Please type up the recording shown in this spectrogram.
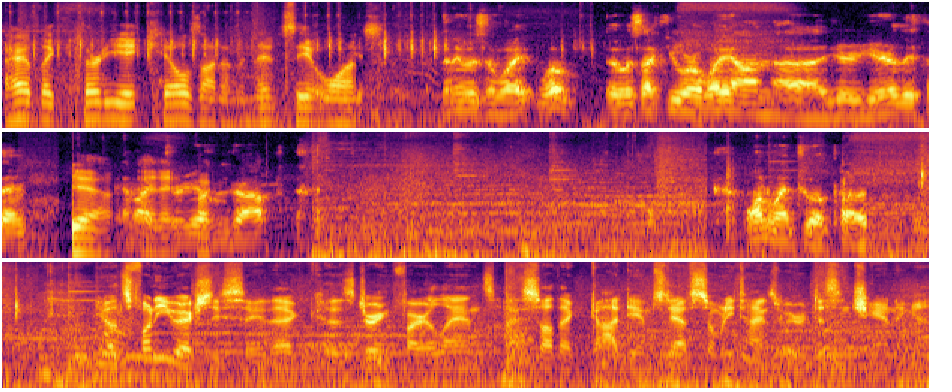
I had like 38 kills on him and didn't see it once. Then he was away. Well, it was like you were away on uh, your yearly thing, Yeah. and like it three of them dropped. One went to a pub. You know, it's funny you actually say that because during Firelands, I saw that goddamn staff so many times we were disenchanting it.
